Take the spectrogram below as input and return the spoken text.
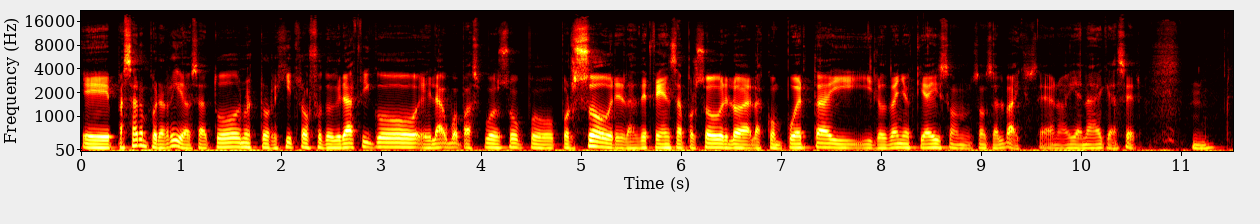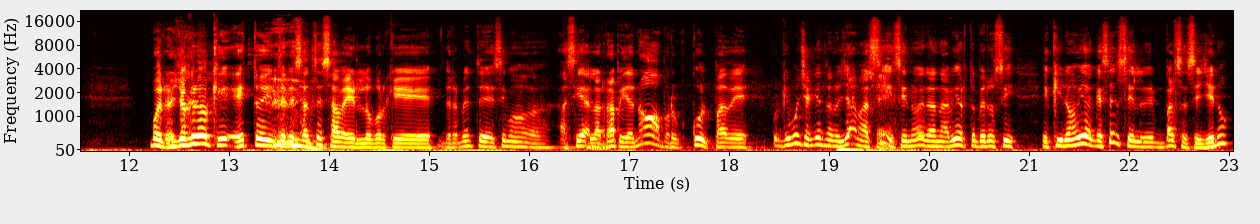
eh, pasaron por arriba, o sea, todo nuestro registro fotográfico, el agua pasó por, sobre las defensas, por sobre las compuertas y, los daños que hay son, son salvajes, o sea, no había nada que hacer. Mm. Bueno, yo creo que esto es interesante saberlo porque de repente decimos así a la rápida, no, por culpa de. Porque mucha gente nos llama así, si no eran abiertos, pero sí, es que no había que hacer, si el embalse se llenó.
